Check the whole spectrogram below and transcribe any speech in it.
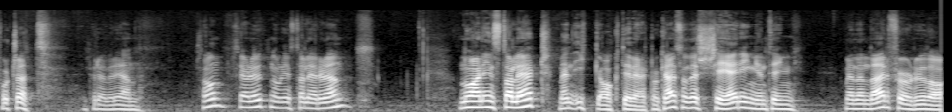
Fortsett. Vi prøver igjen. Sånn ser det ut når du installerer den. Nå er den installert, men ikke aktivert. Okay? Så det skjer ingenting med den der før du da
